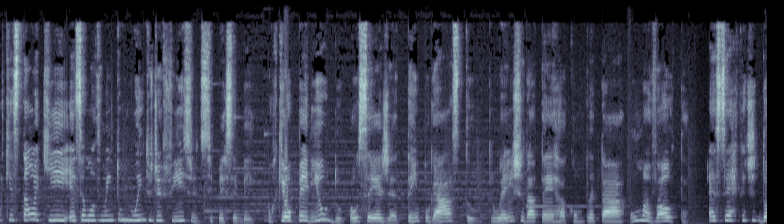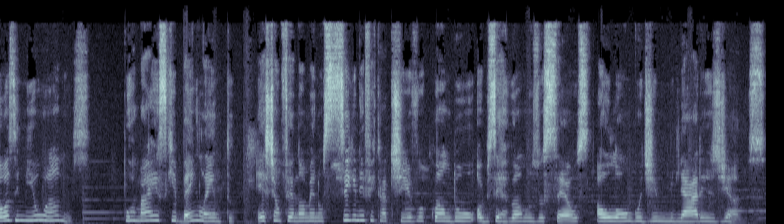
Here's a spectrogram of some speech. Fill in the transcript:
A questão é que esse é um movimento muito difícil de se perceber, porque o período, ou seja, tempo gasto para o eixo da Terra completar uma volta, é cerca de 12 mil anos. Por mais que bem lento, este é um fenômeno significativo quando observamos os céus ao longo de milhares de anos.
